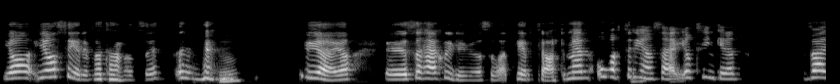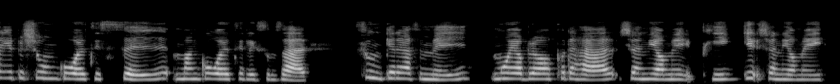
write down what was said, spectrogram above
jag, jag ser det på ett annat sätt. Mm. det gör jag. Eh, Så här skiljer vi oss åt, helt klart. Men återigen så här, jag tänker att varje person går till sig. Man går till liksom så här, funkar det här för mig? Mår jag bra på det här? Känner jag mig pigg? Känner jag mig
